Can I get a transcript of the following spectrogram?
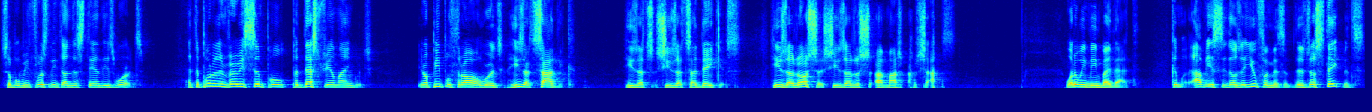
So, but we first need to understand these words. And to put it in very simple pedestrian language. You know, people throw out words, he's a tzaddik, he's a, she's a tzaddikis, he's a rosha, she's a, shas. What do we mean by that? Obviously, those are euphemisms. They're just statements.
